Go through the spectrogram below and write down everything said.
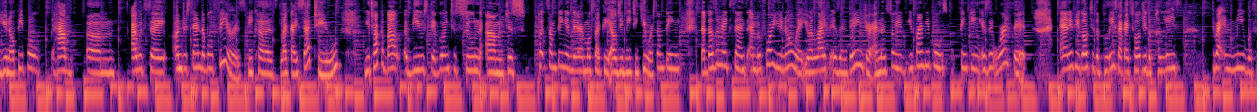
you know people have um I would say understandable fears because, like I said to you, you talk about abuse, they're going to soon um, just put something in there, most likely LGBTQ or something that doesn't make sense. And before you know it, your life is in danger. And then so you, you find people thinking, is it worth it? And if you go to the police, like I told you, the police threatened me with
